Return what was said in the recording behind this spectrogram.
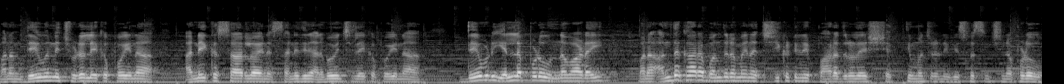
మనం దేవుణ్ణి చూడలేకపోయినా అనేక సార్లు ఆయన సన్నిధిని అనుభవించలేకపోయినా దేవుడు ఎల్లప్పుడూ ఉన్నవాడై మన అంధకార బంధురమైన చీకటిని పారద్రోలే శక్తిమంతుడిని విశ్వసించినప్పుడు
